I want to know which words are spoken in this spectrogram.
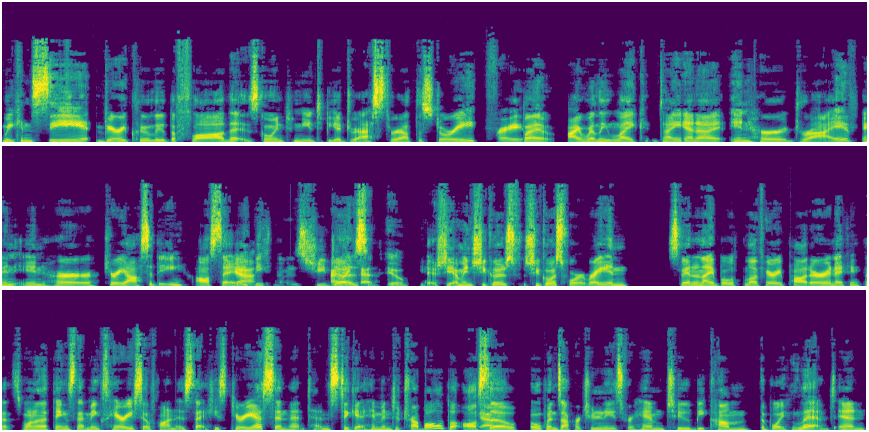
we can see very clearly the flaw that is going to need to be addressed throughout the story. Right. But I really like Diana in her drive and in her curiosity, I'll say, yeah. because she does like. Yeah, she I mean she goes she goes for it, right? And Savannah and I both love Harry Potter. And I think that's one of the things that makes Harry so fun is that he's curious and that tends to get him into trouble, but also yeah. opens opportunities for him to become the boy who lived. And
